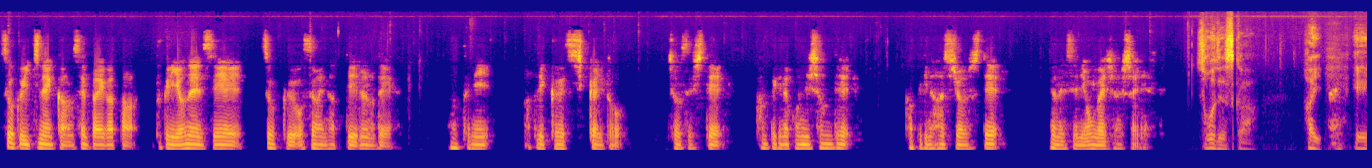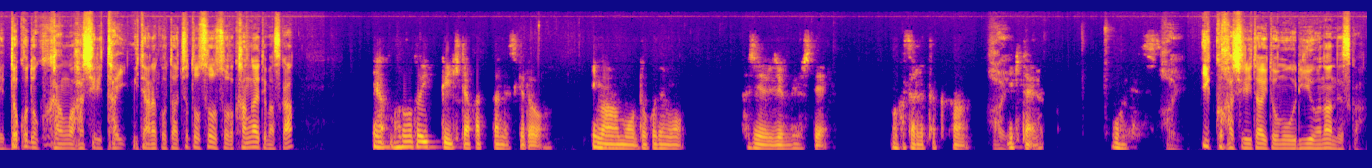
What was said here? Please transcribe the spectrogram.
すごく1年間先輩方、特に4年生、すごくお世話になっているので、本当に、あと1ヶ月しっかりと調整して、完璧なコンディションで、完璧な走りをして、4年生に恩返しをしたいです。そうですか。はい、はいえーどこの区間を走りたいみたいなことはちょっとそろそろ考えてますか？いや、もともと1区行きたかったんですけど、今はもうどこでも走れる準備をして、任された区間はい。行きたいなと思います。はい。一区走りたいと思う理由は何ですか？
